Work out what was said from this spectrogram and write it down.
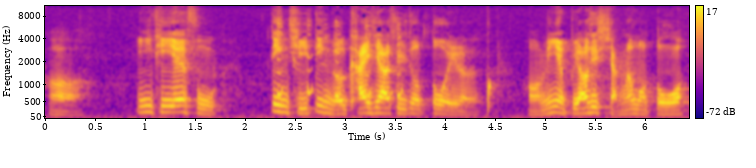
哦，ETF 定期定额开下去就对了。哦，你也不要去想那么多。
